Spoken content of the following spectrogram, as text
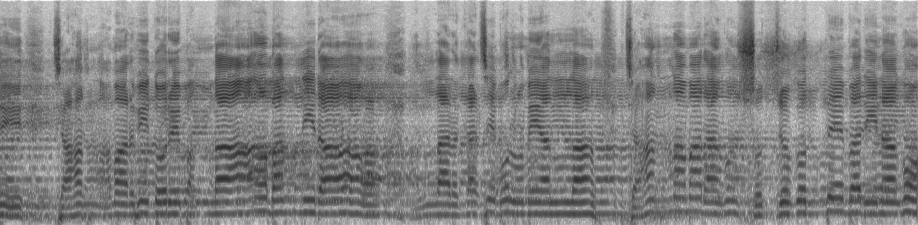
যে জাহান্নামার ভিতরে বান্দা বান্দিরা আল্লাহর কাছে বলবে, আল্লাহ জাহান্নামার আগুন সহ্য করতে পারি না গো।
